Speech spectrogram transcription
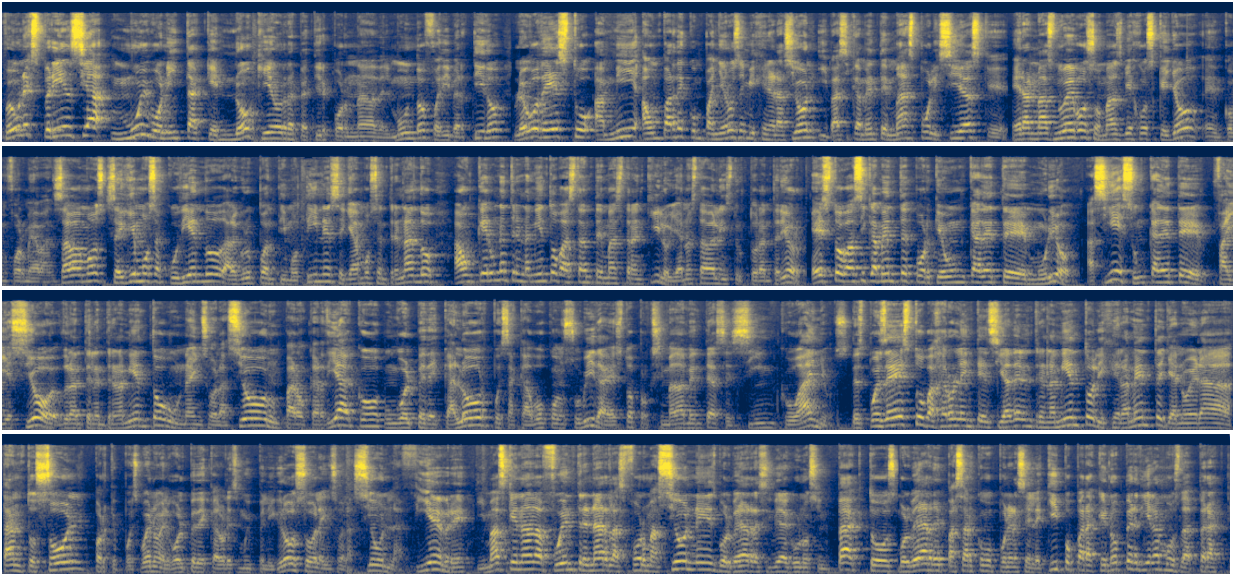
Fue una experiencia muy bonita que no quiero repetir por nada del mundo, fue divertido. Luego de esto, a mí, a un par de compañeros de mi generación y básicamente más policías que eran más nuevos o más viejos que yo, en conforme avanzábamos, seguimos acudiendo al grupo antimotines, seguíamos entrenando, aunque era un entrenamiento bastante más tranquilo, ya no estaba el instructor anterior. Esto básicamente porque un cadete murió. Así es, un cadete falleció durante el entrenamiento, una insolación, un paro cardíaco, un golpe de calor, pues acabó con su vida, esto aproximadamente hace 5 años. Después de esto bajaron la intensidad del entrenamiento ligeramente, ya no era tanto sol, porque pues bueno, el golpe de calor es muy peligroso, la insolación, la fiebre, y más que nada fue entrenar las formaciones, volver a recibir algunos impactos, volver a repasar cómo ponerse el equipo para que no perdiéramos la práctica.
